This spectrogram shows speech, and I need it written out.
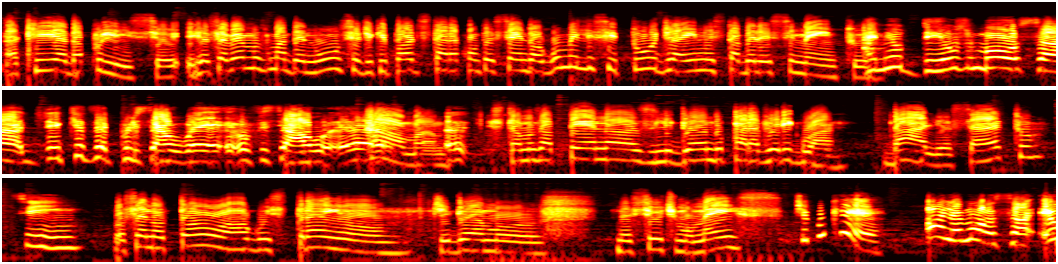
aqui é da polícia. E recebemos uma denúncia de que pode estar acontecendo alguma ilicitude aí no estabelecimento. Ai, meu Deus, moça! Quer dizer, policial, é, oficial. É... Calma, é- estamos apenas ligando para averiguar. Dália, certo? Sim. Você notou algo estranho, digamos, nesse último mês? Tipo o quê? Olha, moça, eu,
